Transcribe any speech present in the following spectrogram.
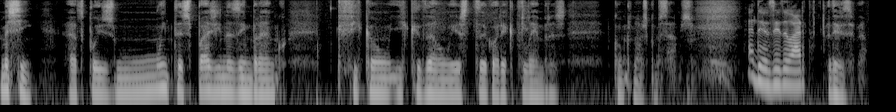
Mas sim, há depois muitas páginas em branco que ficam e que dão este agora é que te lembras com que nós começamos. Adeus, Eduardo. Adeus, Isabel.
